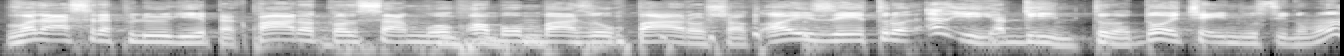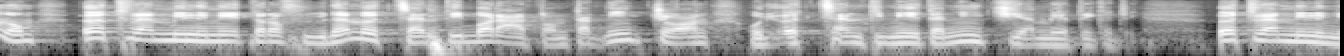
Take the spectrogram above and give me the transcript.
vadászrepülőgépek páratlan számúak, a bombázók párosak, a izé, tudod, ez ilyen din, tudod, Deutsche Industrie, mondom, 50 mm a fű, nem 5 centi barátom, tehát nincs olyan, hogy 5 cm, nincs ilyen mértékegység. 50 mm.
